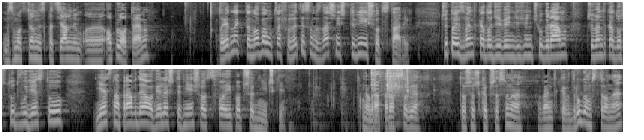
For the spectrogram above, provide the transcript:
wzmocniony specjalnym e, oplotem, to jednak te nowe ultrafiolety są znacznie sztywniejsze od starych. Czy to jest wędka do 90 gram, czy wędka do 120, jest naprawdę o wiele sztywniejsza od swojej poprzedniczki. Dobra, teraz sobie troszeczkę przesunę wędkę w drugą stronę,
